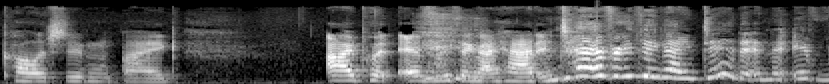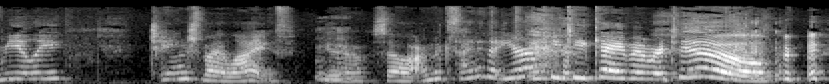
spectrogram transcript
college student, like, I put everything I had into everything I did, and it really changed my life, you Mhm. know. So I'm excited that you're a PTK member too.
